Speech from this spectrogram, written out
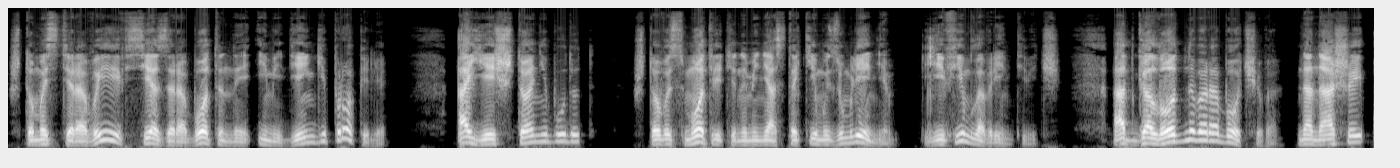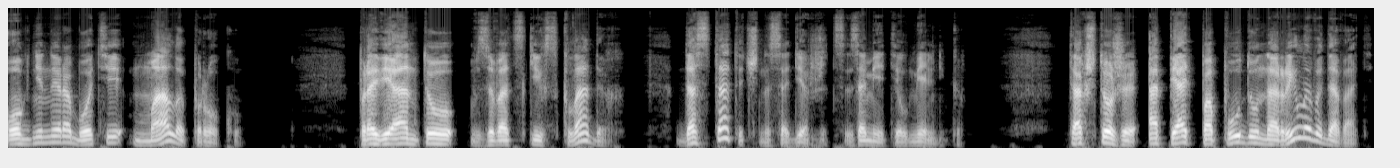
что мастеровые все заработанные ими деньги пропили. А есть что они будут? Что вы смотрите на меня с таким изумлением, Ефим Лаврентьевич? От голодного рабочего на нашей огненной работе мало проку. Провианту в заводских складах достаточно содержится, заметил Мельников. Так что же, опять по пуду на рыло выдавать?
